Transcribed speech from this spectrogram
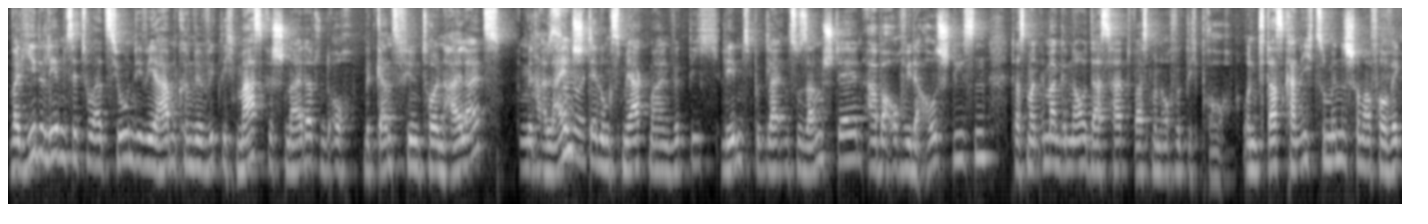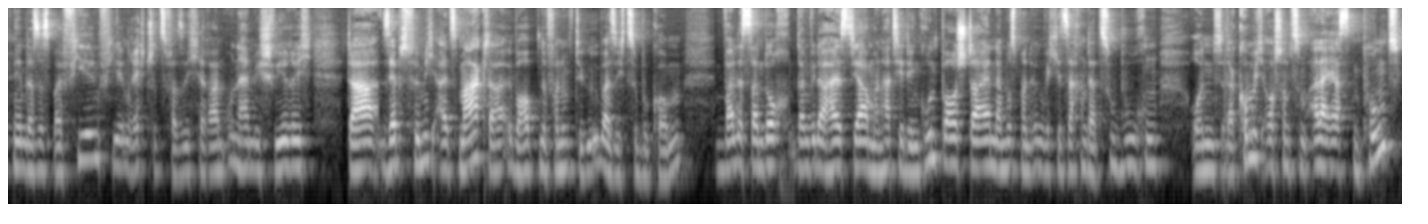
weil jede Lebenssituation, die wir haben, können wir wirklich maßgeschneidert und auch mit ganz vielen tollen Highlights mit Absolut. Alleinstellungsmerkmalen wirklich lebensbegleitend zusammenstellen, aber auch wieder ausschließen, dass man immer genau das hat, was man auch wirklich braucht. Und das kann ich zumindest schon mal vorwegnehmen, dass es bei vielen, vielen Rechtsschutzversicherern unheimlich schwierig, da selbst für mich als Makler überhaupt eine vernünftige Übersicht zu bekommen, weil es dann doch dann wieder heißt, ja, man hat hier den Grundbaustein, da muss man irgendwelche Sachen dazu buchen und da komme ich auch schon zum allerersten Punkt,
